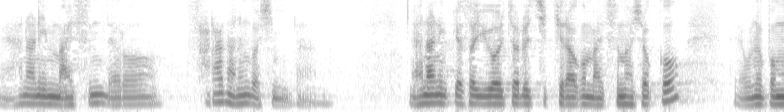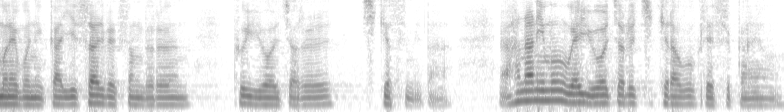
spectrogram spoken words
하나님 말씀대로 살아가는 것입니다. 하나님께서 유월절을 지키라고 말씀하셨고 오늘 본문에 보니까 이스라엘 백성들은 그 유월절을 지켰습니다. 하나님은 왜 유월절을 지키라고 그랬을까요?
